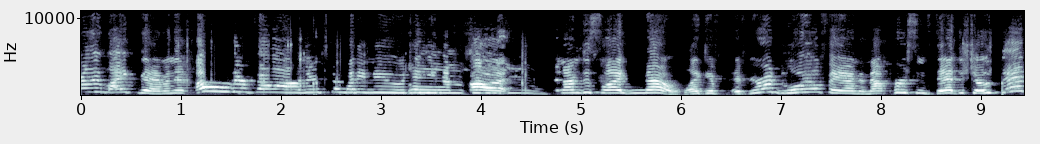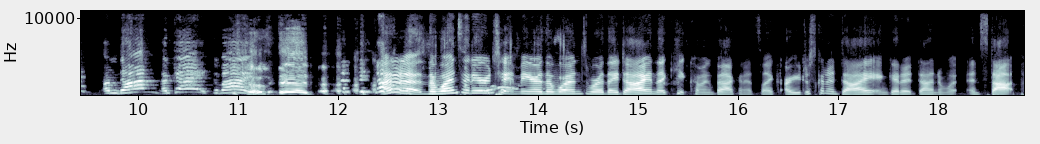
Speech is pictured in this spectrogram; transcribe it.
really like them, and then oh, they're gone. There's somebody new taking their oh, spot. And I'm just like, no. Like if if you're a loyal fan and that person's dead, the show's dead. I'm done. Okay, goodbye. Show's dead. I don't know. The ones that irritate me are the ones where they die and they keep coming back, and it's like, are you just gonna die and get it done and, and stop,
